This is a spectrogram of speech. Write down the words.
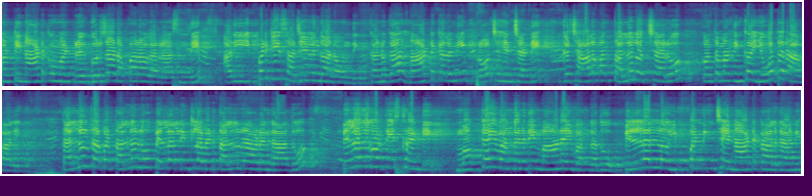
వంటి నాటకం వంటి గురజాడ అప్పారావు గారు రాసింది. అది ఇప్పటికీ సజీవంగానే ఉంది. కనుక నాటకాలని ప్రోత్సహించండి. ఇక్కడ చాలా మంది తల్లులు వచ్చారు. కొంతమంది ఇంకా యువత రావాలి. తల్లులు కాబట్టి తల్లులు పిల్లల్ని ఇంట్లో పెట్టి తల్లులు రావడం కాదు. పిల్లల్ని కూడా తీసుకురండి. మొక్కై వంగనది మానై వంగదు. పిల్లల్లో ఇప్పటి నుంచే నాటకాలు కానీ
